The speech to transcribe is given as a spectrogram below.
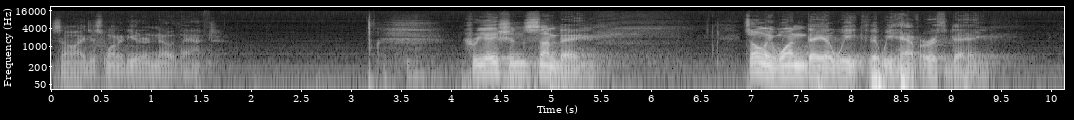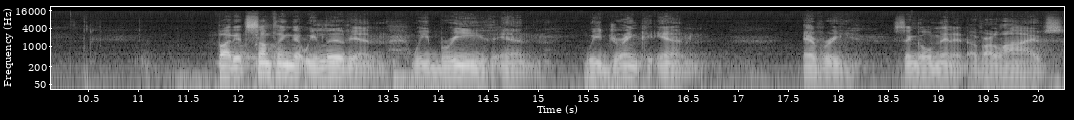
So I just wanted you to know that. Creation Sunday. It's only one day a week that we have Earth Day. But it's something that we live in, we breathe in, we drink in every single minute of our lives.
